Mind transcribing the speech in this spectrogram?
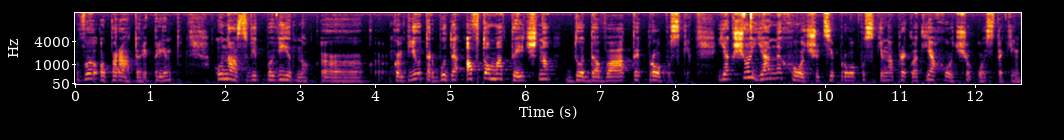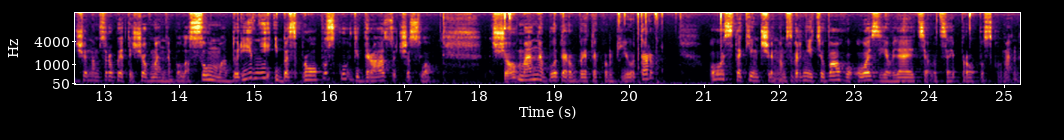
в операторі Print, у нас відповідно е, комп'ютер буде автоматично додавати пропуски. Якщо я не хочу ці пропуски, наприклад, я хочу ось таким чином зробити, щоб в мене була сума дорівнює і без пропуску відразу число. Що в мене буде робити комп'ютер? Ось таким чином. Зверніть увагу, ось з'являється оцей пропуск у мене.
